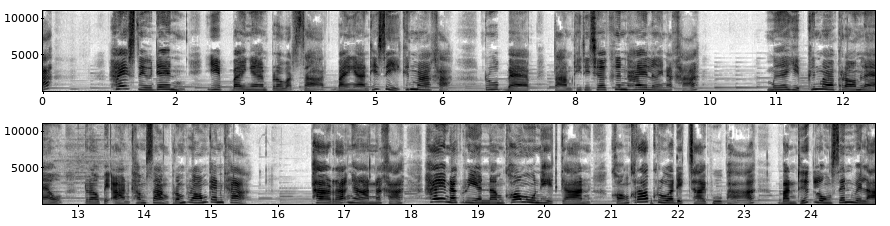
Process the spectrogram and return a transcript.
ะ ให้ student หยิบใบงานประวัติศาสตร์ ใบงานที่ 4 ขึ้นมาค่ะ รูปแบบตามที่ที่เชอร์ขึ้นให้เลยนะคะ เมื่อหยิบขึ้นมาพร้อมแล้ว เราไปอ่านคำสั่งพร้อมๆกันค่ะ ภาระงานนะคะ ให้นักเรียนนำข้อมูลเหตุการณ์ของครอบครัวเด็กชายภูผา บันทึกลงเส้นเวลา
